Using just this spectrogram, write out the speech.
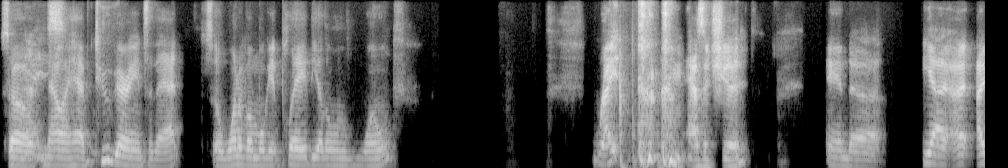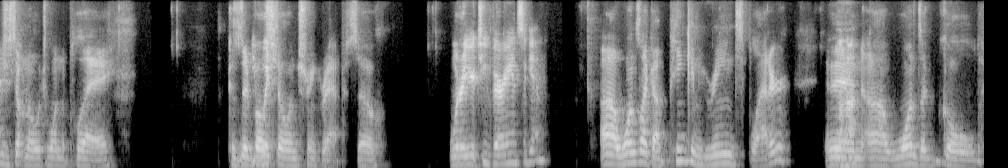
So Nice. now I have two variants of that. So one of them will get played, the other one won't. Right. As it should. And uh, yeah, I, I just don't know which one to play because they're both wish- still in shrink wrap. So What are your two variants again? uh, one's like a pink and green splatter, and then uh one's a gold.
